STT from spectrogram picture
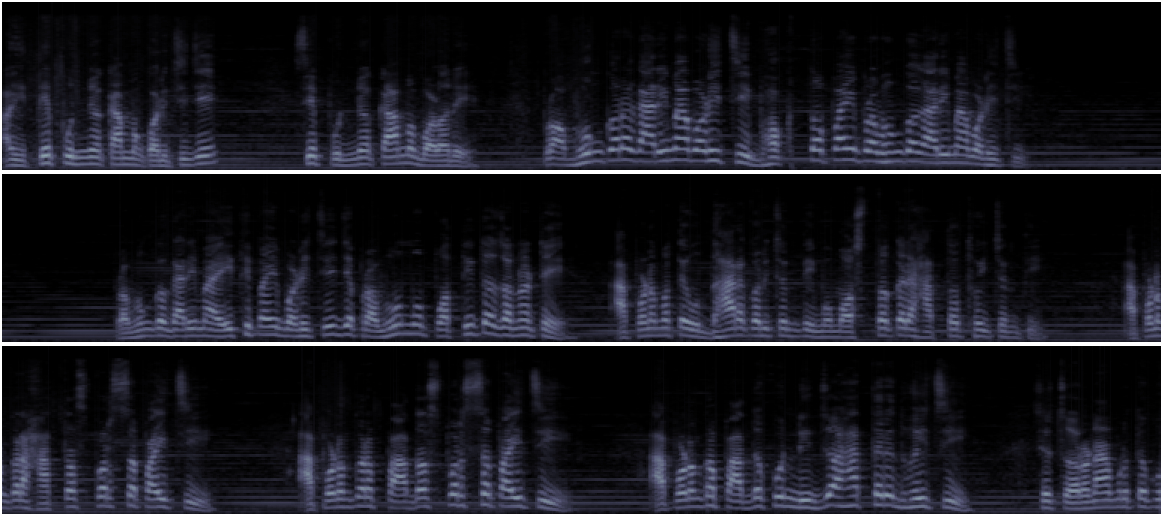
ଆଉ ଏତେ ପୁଣ୍ୟ କାମ କରିଛି ଯେ ସେ ପୁଣ୍ୟ କାମ ବଳରେ ପ୍ରଭୁଙ୍କର ଗାରିମା ବଢ଼ିଛି ଭକ୍ତ ପାଇଁ ପ୍ରଭୁଙ୍କ ଗାରିମା ବଢ଼ିଛି। ପ୍ରଭୁଙ୍କ ଗାରିମା ଏଇଥିପାଇଁ ବଢ଼ିଛି ଯେ ପ୍ରଭୁ ମୁଁ ପତିତ ଜନଟେ ଆପଣ ମୋତେ ଉଦ୍ଧାର କରିଛନ୍ତି ମୋ ମସ୍ତକରେ ହାତ ଥୋଇଛନ୍ତି ଆପଣଙ୍କର ହାତ ସ୍ପର୍ଶ ପାଇଛି ଆପଣଙ୍କର ପାଦ ସ୍ପର୍ଶ ପାଇଛି ଆପଣଙ୍କ ପାଦକୁ ନିଜ ହାତରେ ଧୋଇଛି ସେ ଚରଣାମୃତକୁ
